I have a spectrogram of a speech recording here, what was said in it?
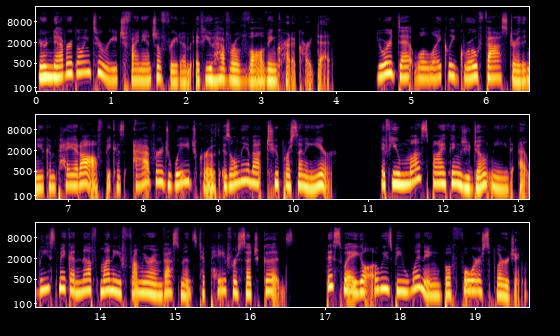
You're never going to reach financial freedom if you have revolving credit card debt. Your debt will likely grow faster than you can pay it off because average wage growth is only about 2% a year. If you must buy things you don't need, at least make enough money from your investments to pay for such goods. This way, you'll always be winning before splurging.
